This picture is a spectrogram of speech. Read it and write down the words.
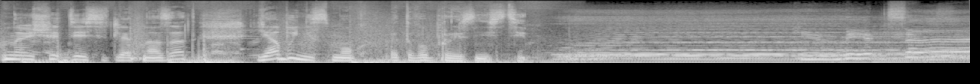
Но еще 10 лет назад я бы не смог этого произнести. Give me time.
